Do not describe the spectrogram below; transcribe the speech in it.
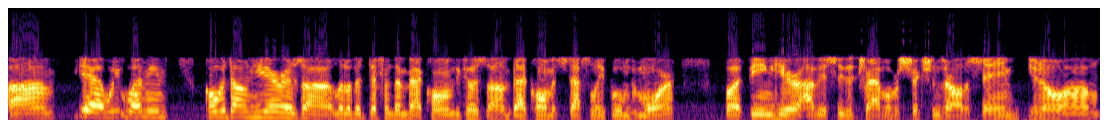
Um, yeah, we. Well, I mean, COVID down here is uh, a little bit different than back home because um, back home it's definitely boomed more. But being here, obviously the travel restrictions are all the same. You know, um,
